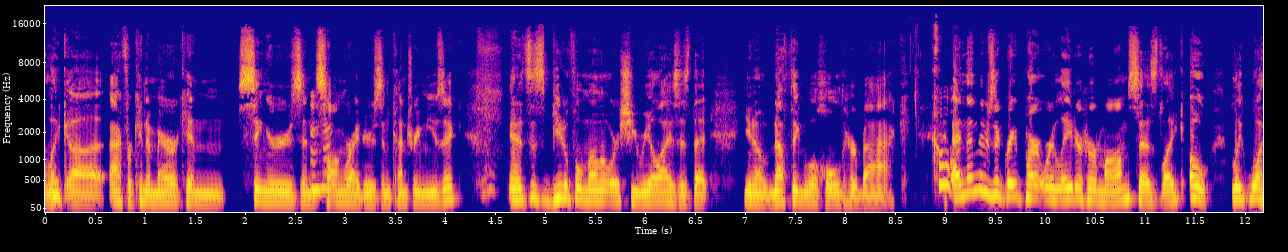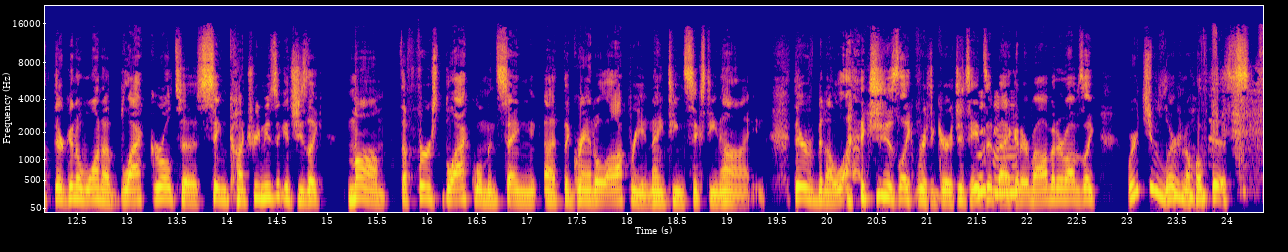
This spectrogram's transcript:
like uh African American singers and Mhm. songwriters in country music. And it's this beautiful moment where she realizes that, you know, nothing will hold her back. cool. And then there's a great part where later her mom says like, "Oh, like what? They're going to want a black girl to sing country music?" And she's like, "Mom, the first black woman sang at the Grand Ole Opry in 1969. There have been a lot." She just like regurgitates it back Mhm. at her mom, and her mom's like, "Where'd you learn all this?"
